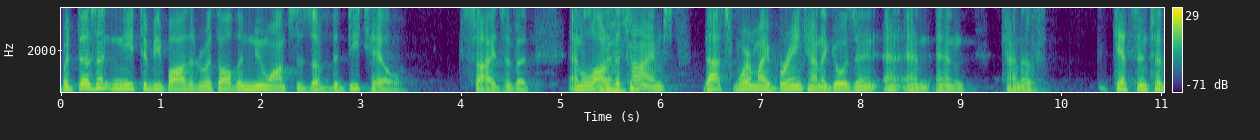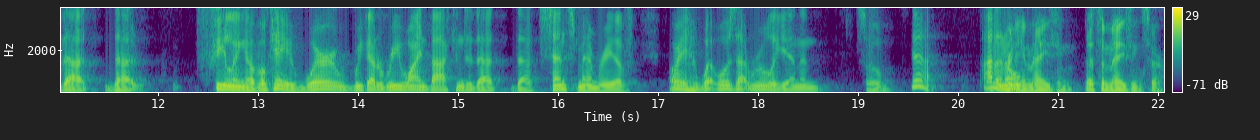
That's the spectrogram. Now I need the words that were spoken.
but doesn't need to be bothered with all the nuances of the detail sides of it. And a lot of the times that's where my brain kind of goes in and, and and kind of gets into that that feeling of okay, where we got to rewind back into that that sense memory of all right, what, what was that rule again? And so yeah, I don't know. Pretty amazing. That's amazing, sir.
